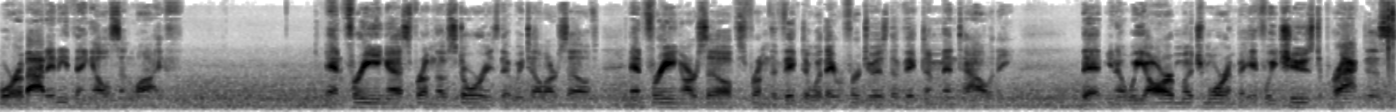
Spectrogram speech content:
or about anything else in life. And freeing us from those stories that we tell ourselves and freeing ourselves from the victim what they refer to as the victim mentality. That you know we are much more if we choose to practice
